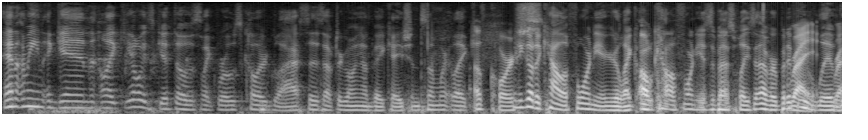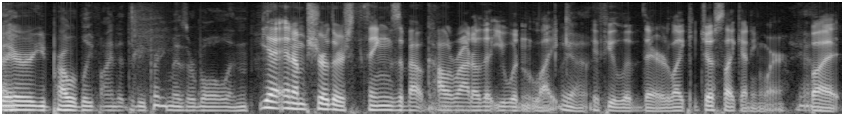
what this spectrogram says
and I mean again, like you always get those like rose-colored glasses after going on vacation somewhere. Like Of course. when you go to California, you're like, oh, California is the best place ever. But if you live right. there, you'd probably find it to be pretty miserable. And Yeah, and I'm sure there's things about Colorado that you wouldn't like Yeah. if you lived there, like just like anywhere. Yeah. But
